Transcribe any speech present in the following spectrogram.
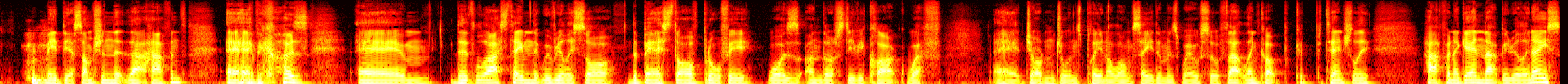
made the assumption that that happened uh, because um, the last time that we really saw the best of Brophy was under Stevie Clarke with uh, Jordan Jones playing alongside him as well. So if that link up could potentially happen again, that'd be really nice.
